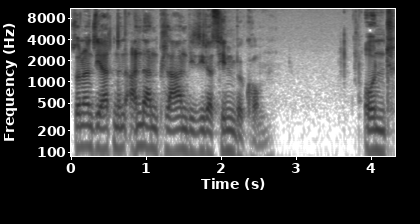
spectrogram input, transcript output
sondern sie hatten einen anderen Plan, wie sie das hinbekommen. Und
